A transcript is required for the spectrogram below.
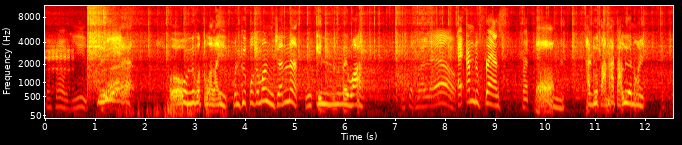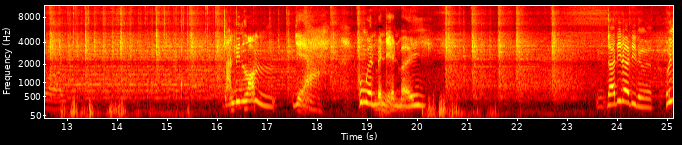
ฮ่าๆดีเอื้อโอ้นึกว่าตัวอะไร มันคือโปเกมอนของฉันน่ะกินอะไรวะมันเสร็จมาแล้ว I am the friends แฟดพองถ้าดูตามาตาเรือหน่อยโอ้โหยจานบินล่อนเย้กูเหมือนเบนเทนไหม ดาดิเดาดิเดอเฮ้ย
